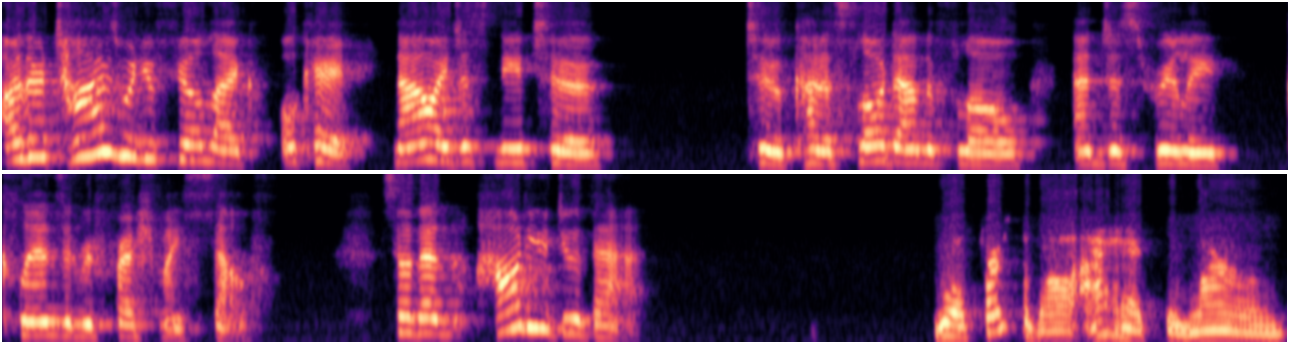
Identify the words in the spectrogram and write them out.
are there times when you feel like, okay, now I just need to to kind of slow down the flow and just really cleanse and refresh myself? So then, how do you do that? Well, first of all, I had to learn,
